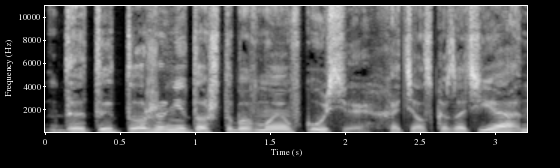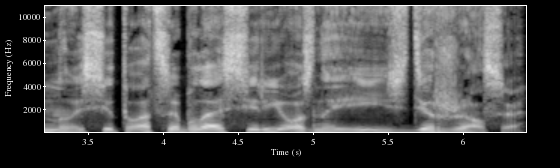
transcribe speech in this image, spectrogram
«Да ты тоже не то чтобы в моем вкусе», — хотел сказать я, но ситуация была серьезной и сдержался.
